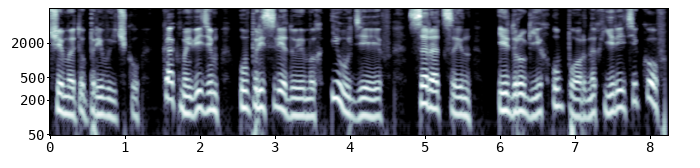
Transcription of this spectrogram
чем эту привычку, как мы видим у преследуемых иудеев, сарацин и других упорных еретиков.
